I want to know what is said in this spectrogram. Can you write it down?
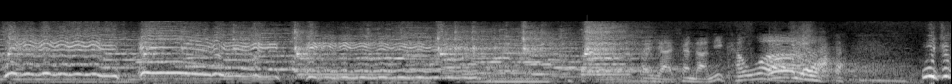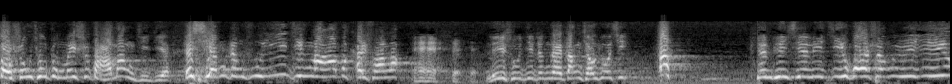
旗。县长，你看我，老王，你知道收秋种梅是大忙季节，这乡政府已经拉不开栓了。李书记正在当校学习啊，偏偏县里计划生育又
